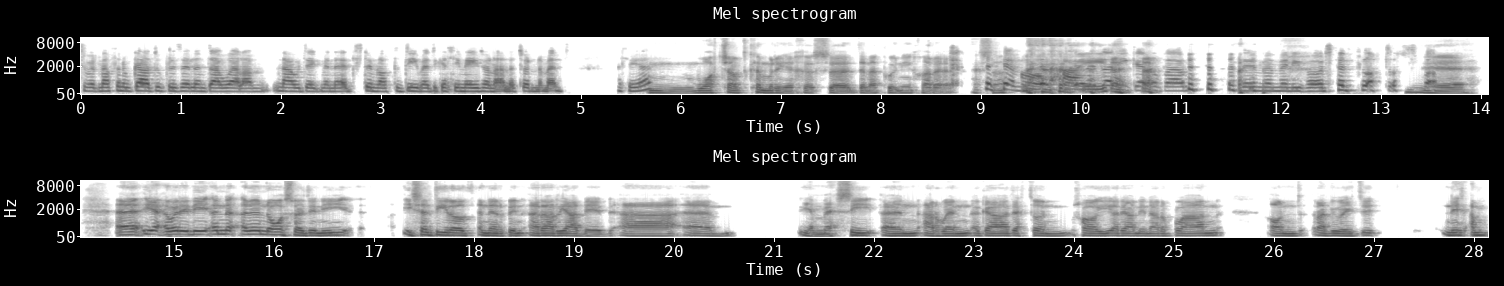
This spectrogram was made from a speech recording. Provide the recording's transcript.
tywed, nath nhw gadw Brazil yn dawel am 90 munud. Dim lot o dîm wedi gallu wneud hwnna yn y tournament. Felly, ie? Mm, watch out Cymru, achos uh, dyna pwy ni'n chwarae nesaf. Ie, mae'n rhaid. Ddim yn mynd i fod yn plot o spot. Ie. yeah. uh, yeah, wedyn ni, yn, yn y nos wedyn ni, iseldirodd yn erbyn yr ariannid a um, ie, Messi yn arwen y gad eto yn rhoi ariannin ar y blaen, ond rhaid fi wedi, am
